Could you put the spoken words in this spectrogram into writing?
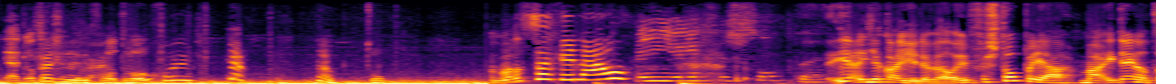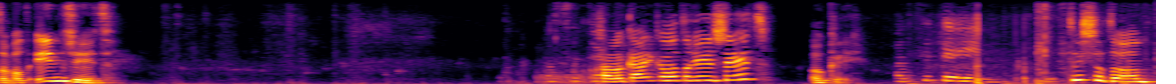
ja dat Wij is zijn in ieder geval droog geweest. Ja. Nou, top. Wat zeg je nou? En je verstoppen. Ja, je kan je er wel in verstoppen, ja. Maar ik denk dat er wat in zit. Wat zit, er, Gaan we kijken wat erin zit? Oké. wat zit erin? Wat is dat dan?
